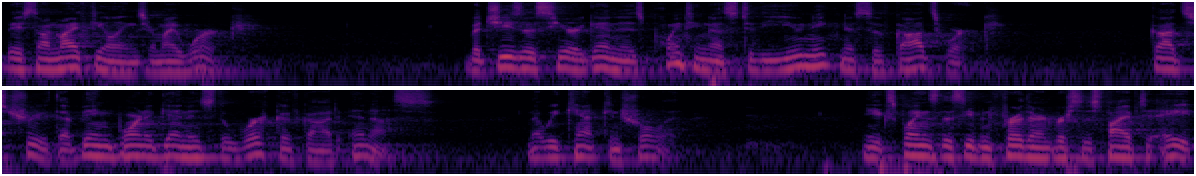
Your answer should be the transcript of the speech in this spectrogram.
based on my feelings or my work. But Jesus here again is pointing us to the uniqueness of God's work, God's truth, that being born again is the work of God in us, that we can't control it. He explains this even further in verses 5 to 8.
